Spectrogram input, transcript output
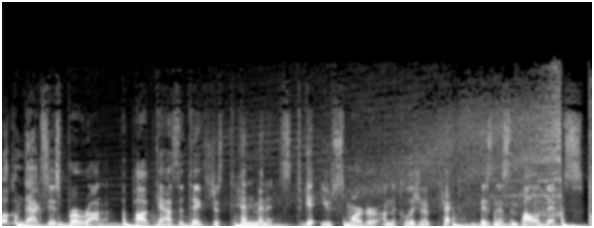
Welcome to Axios Pro Rata, a podcast that takes just 10 minutes to get you smarter on the collision of tech, business, and politics.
